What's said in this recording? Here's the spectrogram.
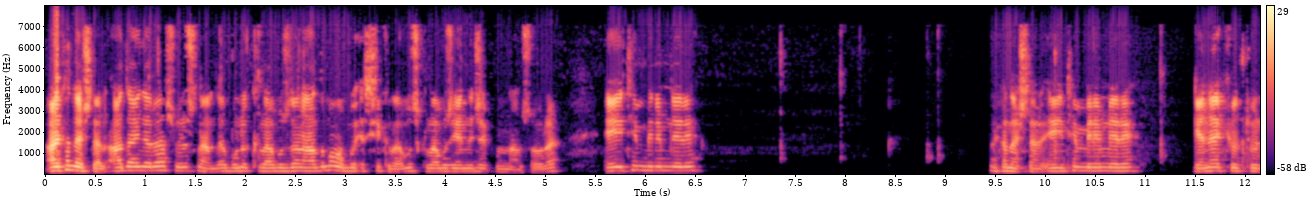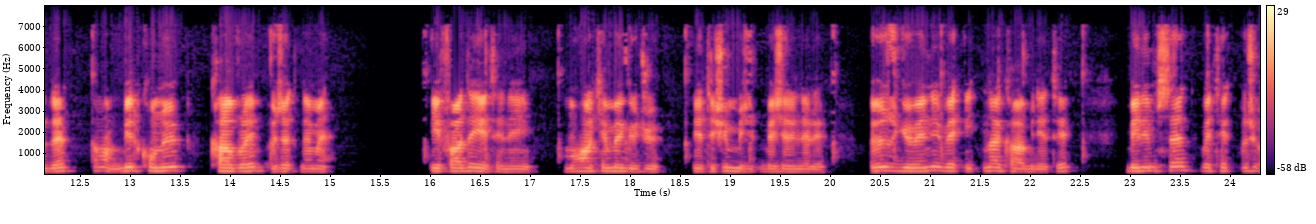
Arkadaşlar adaylara soru sınavda bunu kılavuzdan aldım ama bu eski kılavuz. Kılavuz yenilecek bundan sonra. Eğitim birimleri Arkadaşlar eğitim birimleri genel kültürde tamam bir konuyu kavrayıp özetleme, ifade yeteneği, muhakeme gücü, iletişim becerileri, özgüveni ve ikna kabiliyeti, bilimsel ve teknolojik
